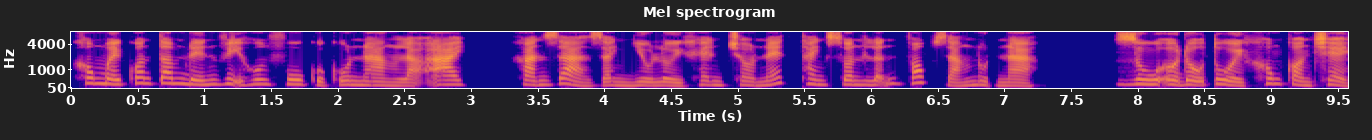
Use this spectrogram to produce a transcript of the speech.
Không mấy quan tâm đến vị hôn phu của cô nàng là ai, khán giả dành nhiều lời khen cho nét thanh xuân lẫn vóc dáng nột nà. Dù ở độ tuổi không còn trẻ,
